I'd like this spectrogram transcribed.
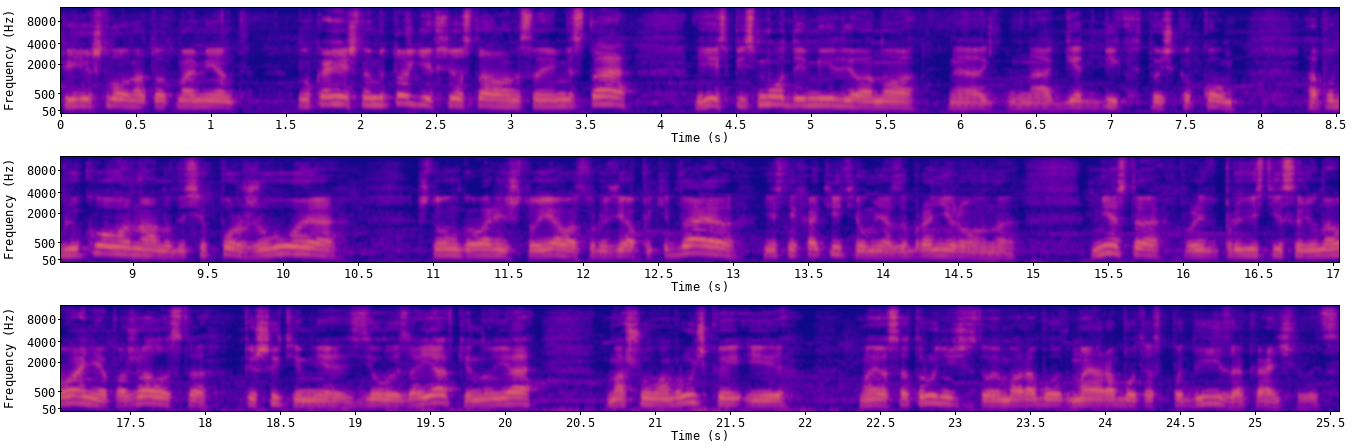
перешло на тот момент. Ну, в конечном итоге все стало на свои места. Есть письмо Демилио, оно э, на getbig.com опубликовано, оно до сих пор живое что он говорит, что я вас, друзья, покидаю. Если хотите, у меня забронировано место провести соревнования, пожалуйста, пишите мне, сделаю заявки, но я машу вам ручкой, и мое сотрудничество, и моя работа, моя работа с ПДИ заканчивается.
